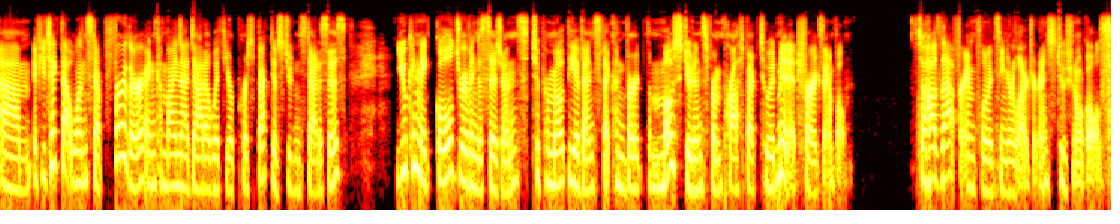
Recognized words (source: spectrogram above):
Um, if you take that one step further and combine that data with your prospective student statuses, you can make goal-driven decisions to promote the events that convert the most students from prospect to admitted, for example. So how's that for influencing your larger institutional goals?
